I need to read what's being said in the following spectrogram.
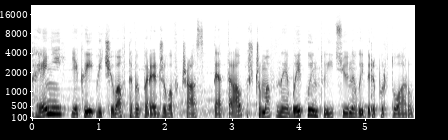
Геній, який відчував та випереджував час. Театрал, що мав неабияку інтуїцію на вибір репертуару.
